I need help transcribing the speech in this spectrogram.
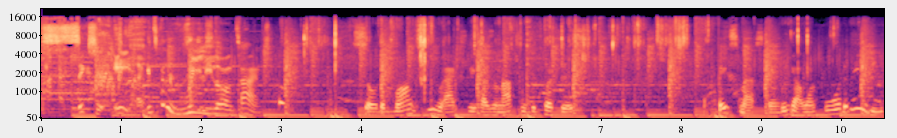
six or eight. Like it's been a really long time. So the Bronx Zoo actually has an option to purchase a face mask, and we got one for the baby.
